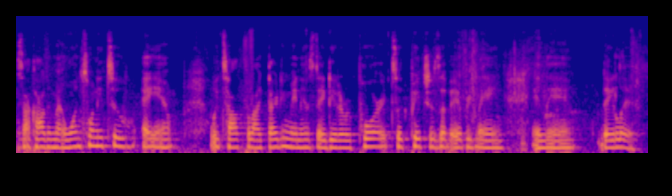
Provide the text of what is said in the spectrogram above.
So I called him at 1:22 a.m. We talked for like 30 minutes. They did a report, took pictures of everything, and then they left.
